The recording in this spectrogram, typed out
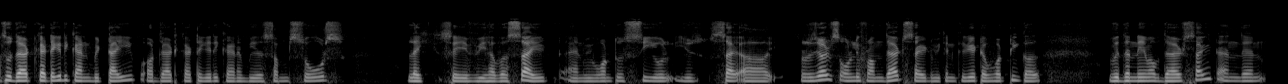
So that category can be type or that category can be some source like say if we have a site and we want to see uh, results only from that site we can create a vertical with the name of that site and then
